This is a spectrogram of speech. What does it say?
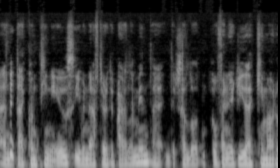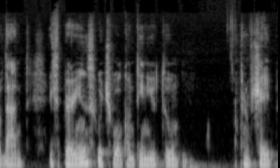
and that continues even after the parliament. Uh, there's a lot of energy that came out of that experience, which will continue to kind of shape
